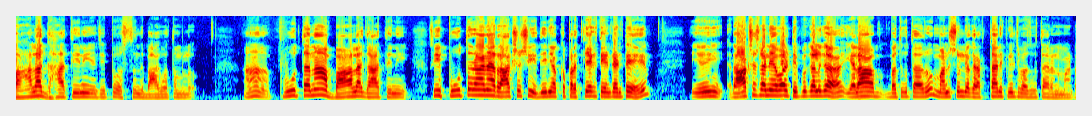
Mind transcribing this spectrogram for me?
బాలఘాతిని అని చెప్పి వస్తుంది భాగవతంలో. పూతన బాలఘాతిని. సో ఈ పూతన అనే రాక్షసి దీని యొక్క ప్రత్యేకత ఏంటంటే ఈ రాక్షసులు అనేవాళ్ళు టిపికల్గా ఎలా బతుకుతారు? మనుషుల యొక్క రక్తాన్ని పీల్చి బతుకుతారనమాట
